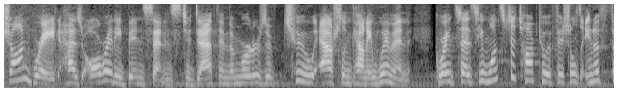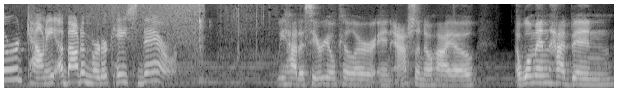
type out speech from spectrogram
Shawn Grate has already been sentenced to death in the murders of two Ashland County women. Great says he wants to talk to officials in a third county about a murder case there. We had a serial killer in Ashland, Ohio. A woman had been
